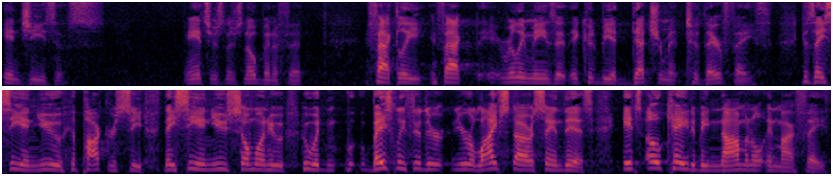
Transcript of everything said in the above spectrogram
in Jesus? The answer is there's no benefit. In fact, in fact, it really means that it could be a detriment to their faith because they see in you hypocrisy. They see in you someone who, who would basically through their, your lifestyle are saying this it's okay to be nominal in my faith.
